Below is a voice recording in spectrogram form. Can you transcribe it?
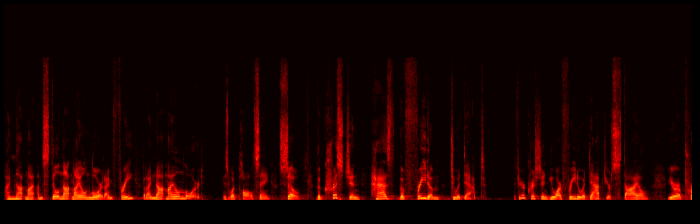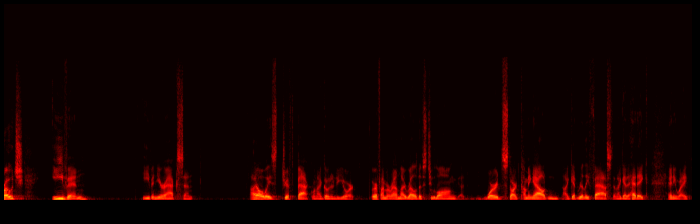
I'm not my I'm still not my own Lord. I'm free, but I'm not my own Lord, is what Paul's saying. So, the Christian has the freedom to adapt. If you're a Christian, you are free to adapt your style, your approach, even, even your accent. I always drift back when I go to New York, or if I'm around my relatives too long, uh, words start coming out and I get really fast and I get a headache. Anyway,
